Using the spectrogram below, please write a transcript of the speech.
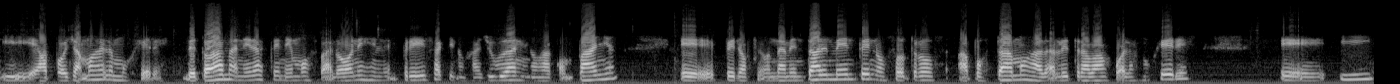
y apoyamos a las mujeres. De todas maneras tenemos varones en la empresa que nos ayudan y nos acompañan, eh, pero fundamentalmente nosotros apostamos a darle trabajo a las mujeres eh, y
